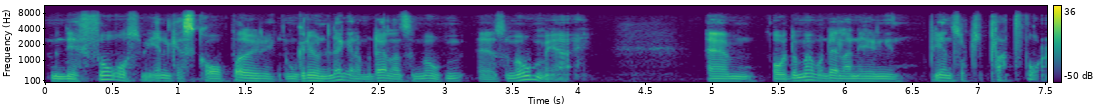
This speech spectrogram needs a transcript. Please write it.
Men det är få som egentligen kan skapa de grundläggande modellerna som, eh, som OpenAI. Um, och de här modellerna blir en sorts plattform.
